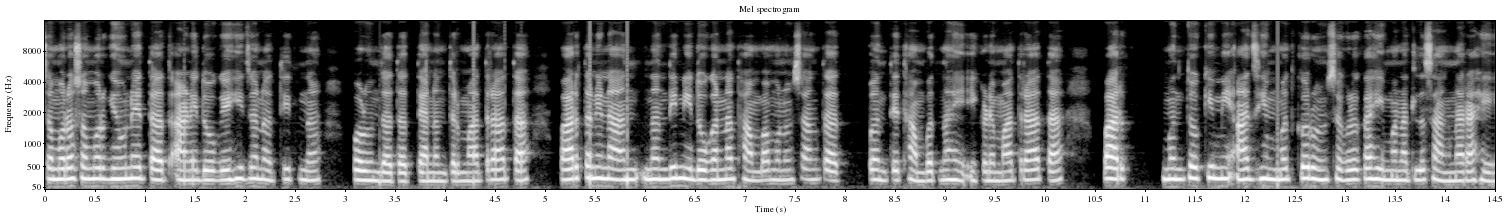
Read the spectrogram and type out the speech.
समोरासमोर घेऊन येतात आणि दोघेही जण तिथनं पळून जातात. त्यानंतर मात्र आता पार्थ आणि नंदिनी दोघांना थांबा म्हणून सांगतात पण ते थांबत नाही. इकडे मात्र आता पार्थ म्हणतो की मी आज हिंमत करून सगळं काही मनातलं सांगणार आहे.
